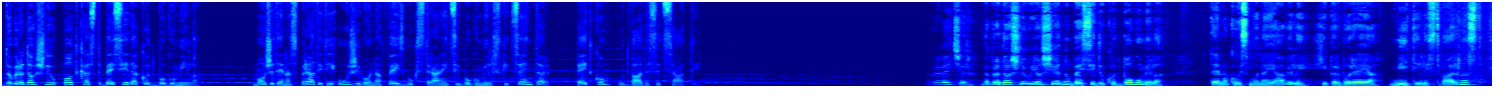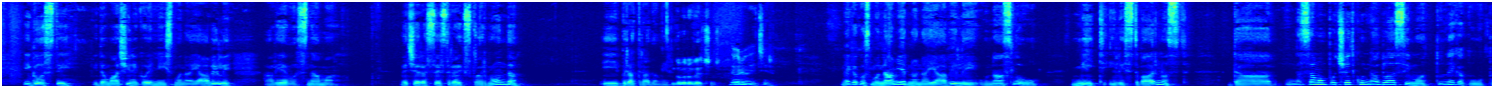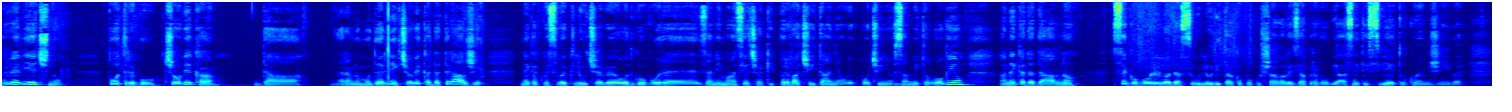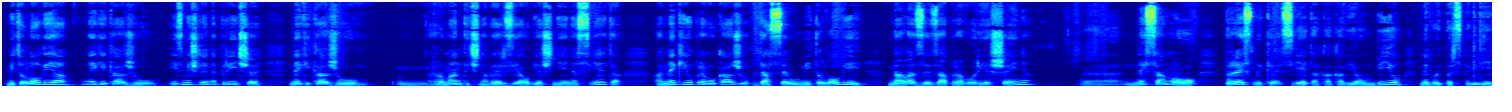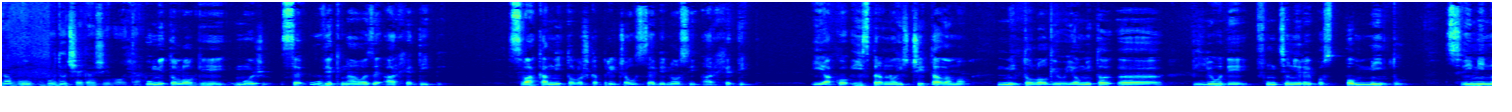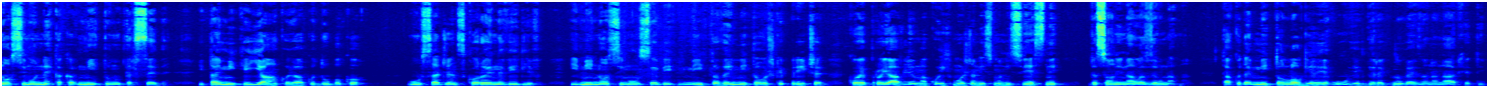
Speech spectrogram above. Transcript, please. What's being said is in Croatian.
Dobrodošli u podcast Besjeda kod Bogumila. Možete nas pratiti uživo na Facebook stranici Bogumilski centar petkom u 20 sati. Dobro večer, dobrodošli u još jednu besjedu kod Bogumila. Tema koju smo najavili, hiperboreja, mit ili stvarnost i gosti i domaćini koje nismo najavili, ali evo s nama večera sestra Eksklarmonda i brat Radomir. Dobro večer. Dobro večer. Nekako smo namjerno najavili u naslovu mit ili stvarnost da na samom početku naglasimo tu nekakvu prevječnu potrebu čovjeka da, naravno modernijeg čovjeka, da traži nekakve svoje ključeve, odgovore, zanimacije, čak i prva čitanja uvijek počinju sa mitologijom, a nekada davno se govorilo da su ljudi tako pokušavali zapravo objasniti svijet u kojem žive. Mitologija, neki kažu izmišljene priče, neki kažu mm, romantična verzija objašnjenja svijeta, a neki upravo kažu da se u mitologiji nalaze zapravo rješenja, e, ne samo preslike svijeta kakav je on bio, nego i perspektiva bu, budućega života. U mitologiji mož, se uvijek nalaze arhetipi. Svaka mitološka priča u sebi nosi arhetip. I ako ispravno iščitavamo mitologiju, jer mito, e, ljudi funkcioniraju po, po mitu. Svi mi nosimo nekakav mit unutar sebe. I taj mit je jako, jako duboko usađen, skoro je nevidljiv. I mi nosimo u sebi mitove i mitološke priče koje projavljujemo, a kojih možda nismo ni svjesni da se oni nalaze u nama. Tako da je mitologija je uvijek direktno vezana na arhetip.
